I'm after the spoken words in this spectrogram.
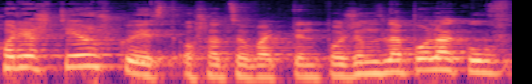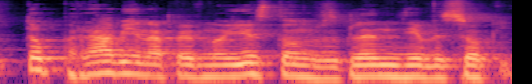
Chociaż ciężko jest oszacować ten poziom dla Polaków, to prawie na pewno jest on względnie wysoki.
